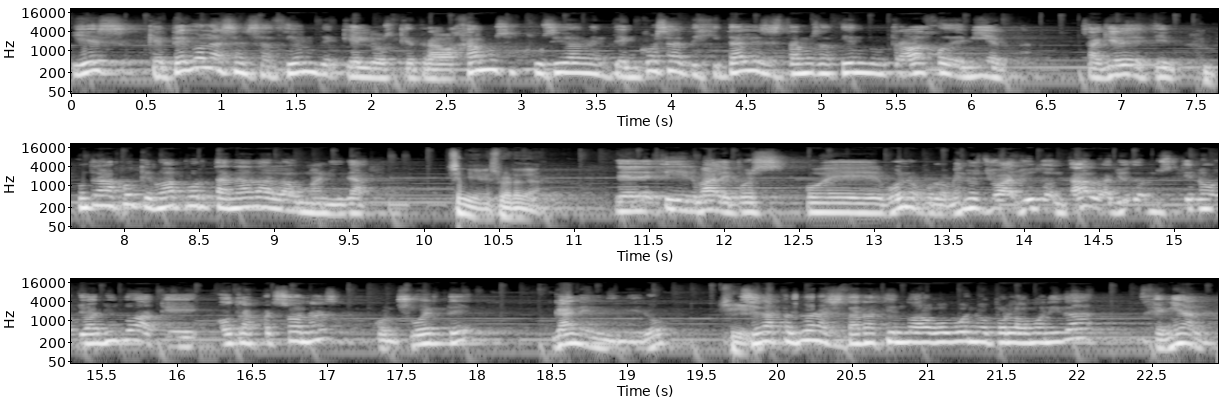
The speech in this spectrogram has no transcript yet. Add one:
Y es que tengo la sensación de que los que trabajamos exclusivamente en cosas digitales estamos haciendo un trabajo de mierda. O sea, quiere decir, un trabajo que no aporta nada a la humanidad. Sí, es verdad. De decir, vale, pues, pues bueno, por lo menos yo ayudo en tal, o ayudo, no sé qué, no, yo ayudo a que otras personas, con suerte, ganen dinero. Sí. Si esas personas están haciendo algo bueno por la humanidad, genial.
